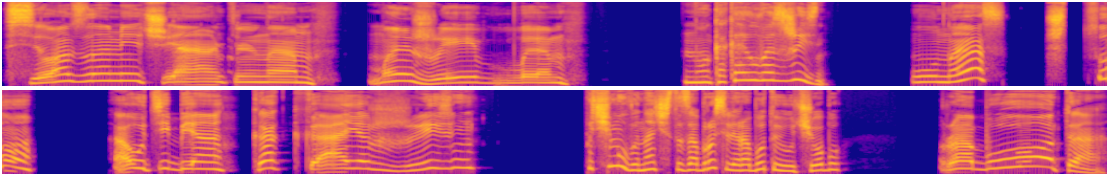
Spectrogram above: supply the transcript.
«Все замечательно. Мы живы». «Но какая у вас жизнь?» «У нас? Что? А у тебя какая жизнь?» «Почему вы начисто забросили работу и учебу?» «Работа?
